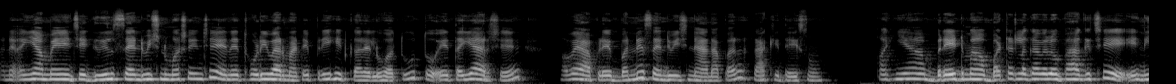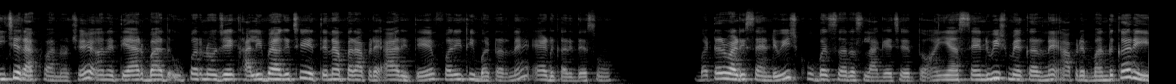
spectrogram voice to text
અને અહીંયા મેં જે ગ્રીલ સેન્ડવિચનું મશીન છે એને થોડીવાર માટે પ્રીહીટ કરેલું હતું તો એ તૈયાર છે. હવે આપણે બંને સેન્ડવિચને આના પર રાખી દઈશું. અહીંયા બ્રેડમાં બટર લગાવેલો ભાગ છે એ નીચે રાખવાનો છે અને ત્યારબાદ ઉપરનો જે ખાલી ભાગ છે તેના પર આપણે આ રીતે ફરીથી બટરને એડ કરી દઈશું બટરવાળી સેન્ડવિચ ખૂબ જ સરસ લાગે છે. તો અહીંયા સેન્ડવિચ મેકરને આપણે બંધ કરી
